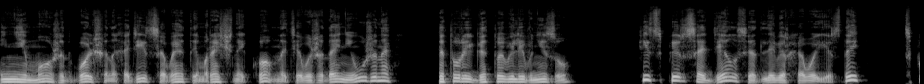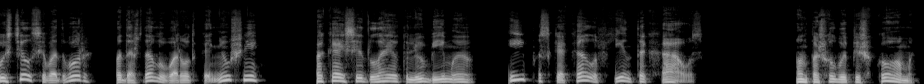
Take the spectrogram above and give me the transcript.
не может больше находиться в этой мрачной комнате в ожидании ужина, который готовили внизу, Фитспирс оделся для верховой езды, спустился во двор, подождал у ворот конюшни, пока седлают любимую, и поскакал в Хинток-хаус. Он пошел бы пешком,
